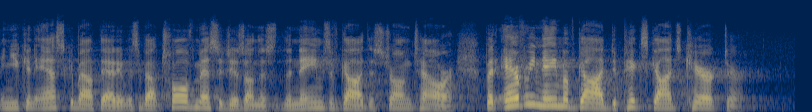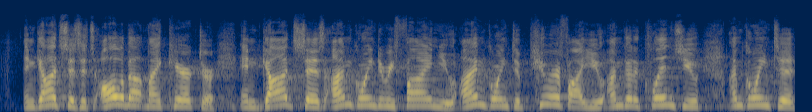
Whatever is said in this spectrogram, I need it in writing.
and you can ask about that. It was about 12 messages on this, the names of God, the Strong Tower. But every name of God depicts God's character. And God says, It's all about my character. And God says, I'm going to refine you. I'm going to purify you. I'm going to cleanse you. I'm going to,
